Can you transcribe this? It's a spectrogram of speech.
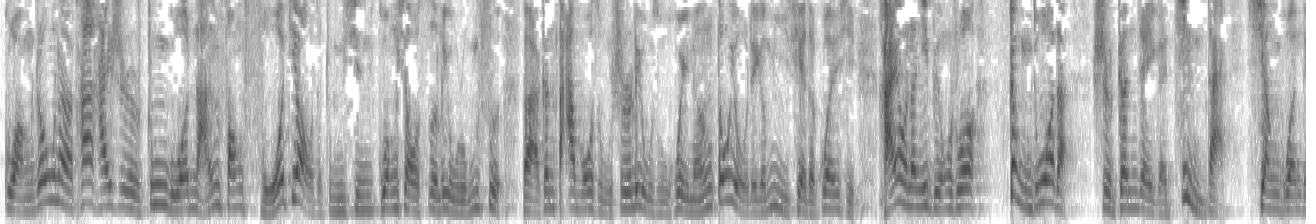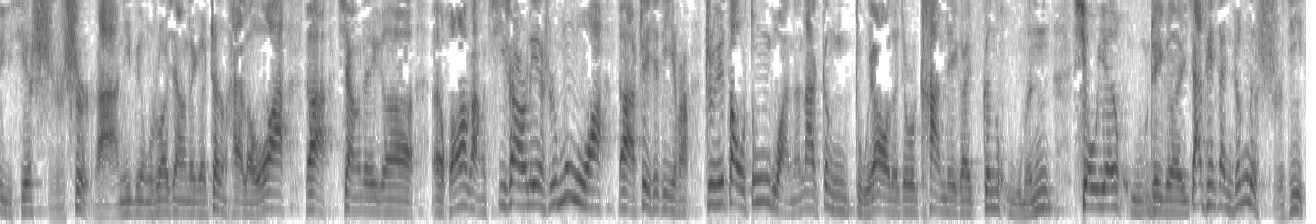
广州呢，它还是中国南方佛教的中心，光孝。寺、六榕寺啊，跟达摩祖师、六祖慧能都有这个密切的关系。还有呢，你比如说，更多的是跟这个近代。相关的一些史事啊，你比如说像这个镇海楼啊，啊，像这个呃黄花岗七十二烈士墓啊，啊这些地方。至于到东莞呢，那更主要的就是看这个跟虎门硝烟虎这个鸦片战争的史记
